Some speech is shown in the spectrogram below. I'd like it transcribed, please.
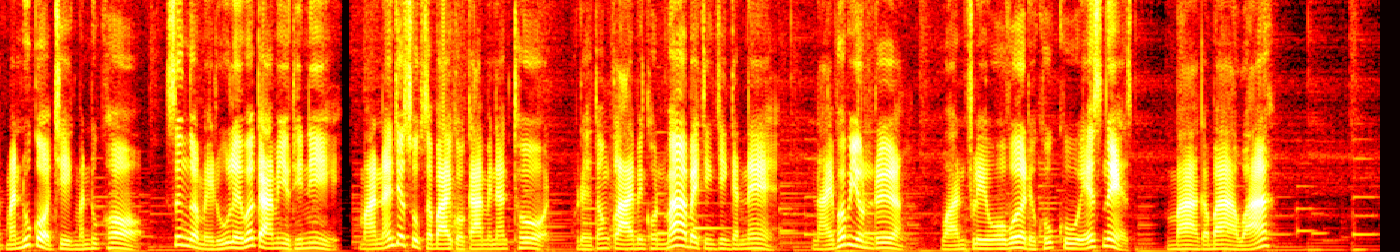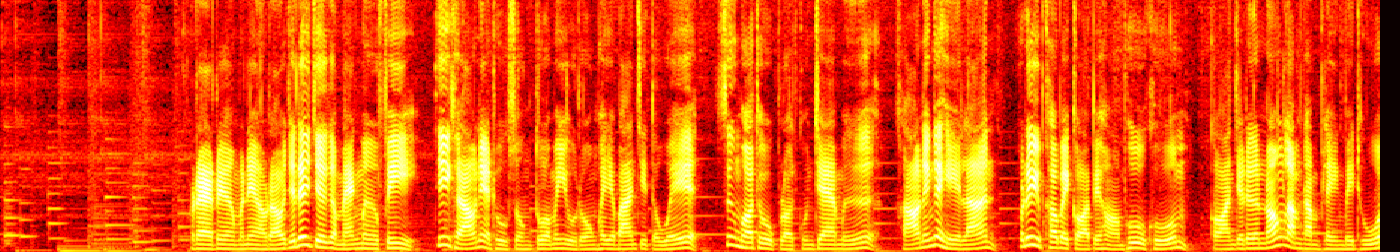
กมันทุกกฎฉีกมันทุกข้อ ซึ่งก็ไม่รู้เลยว่าการมาอยู่ที่นี่ มันนั้นจะสุขสบายกว่าการเป็นนักโทษ หรือต้องกลายเป็นคนบ้าไปจริง ๆ กันแน่ในภาพยนตร์เรื่อง One Flew Over the Cuckoo's Nest บ้าก็บ้าวะ แรกเรื่องมาเนี่ยเราจะได้เจอกับแม็กเมอร์ฟี่ที่เขาเนี่ยถูกส่งตัวมาอยู่โรงพยาบาลจิตเวชซึ่งพอถูกปลดกุญแจมือ เขาเนี่ยก็เฮลันรีบเข้าไปกอดไปหอมผู้คุม ก่อนจะเดินร้องลำทำเพลงไปทั่ว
